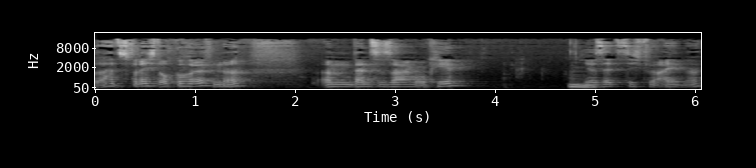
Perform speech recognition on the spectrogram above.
hat es vielleicht auch geholfen, ne? Ähm, dann zu sagen, okay, mhm. hier setzt dich für ein, ne?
